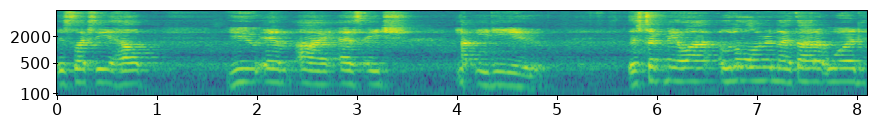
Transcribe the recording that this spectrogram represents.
Dyslexia Help U M I S H E D U. This took me a lot, a little longer than I thought it would.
